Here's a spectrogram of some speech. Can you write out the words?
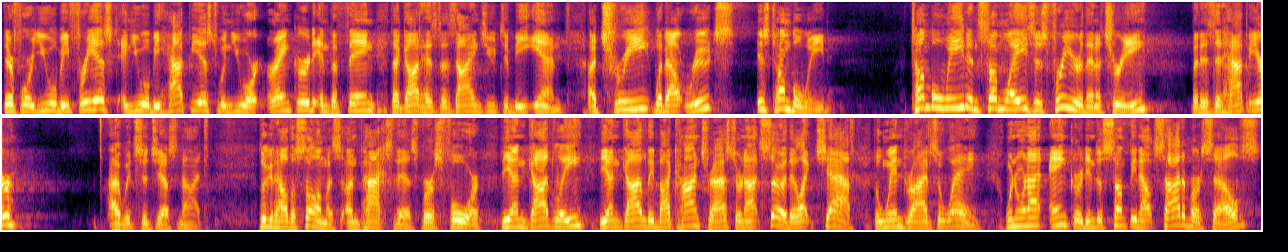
Therefore, you will be freest and you will be happiest when you are anchored in the thing that God has designed you to be in. A tree without roots is tumbleweed. Tumbleweed in some ways is freer than a tree, but is it happier? I would suggest not. Look at how the psalmist unpacks this. Verse four. The ungodly, the ungodly by contrast are not so. They're like chaff. The wind drives away. When we're not anchored into something outside of ourselves,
